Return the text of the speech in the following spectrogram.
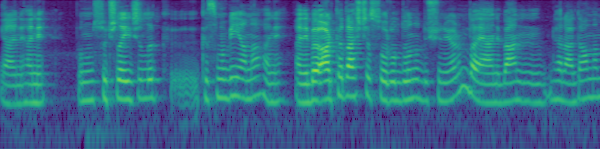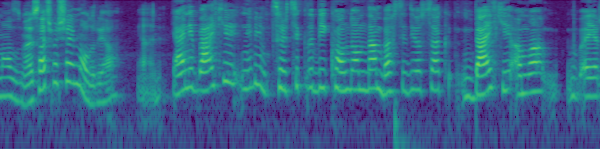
Yani hani bunun suçlayıcılık e, kısmı bir yana hani hani böyle arkadaşça sorulduğunu düşünüyorum da yani ben herhalde anlamazdım. Öyle saçma şey mi olur ya? Yani Yani belki ne bileyim tırtıklı bir kondomdan bahsediyorsak belki ama eğer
